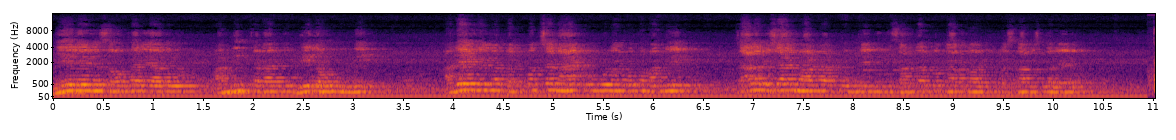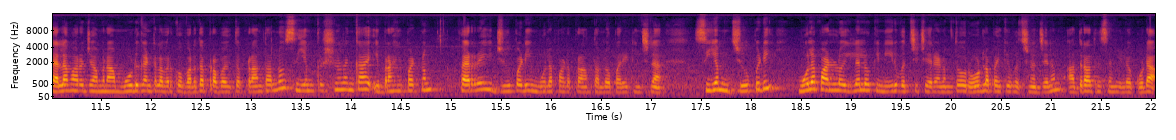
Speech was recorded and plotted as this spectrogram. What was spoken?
మేలైన సౌకర్యాలు అందించడానికి వీలవుతుంది. అదేవిధంగా ప్రతిపక్ష నాయకులు కూడా కొంతమంది చాలా విషయాలు మాట్లాడుతుంటే ఇది సందర్భం కాదు కాబట్టి ప్రస్తావిస్తలేను తెల్లవారుజామున మూడు గంటల వరకు వరద ప్రభావిత ప్రాంతాల్లో సీఎం కృష్ణలంక ఇబ్రాహీంపట్నం ఫెర్రై జూపడి మూలపాడు ప్రాంతాల్లో పర్యటించిన సీఎం జూపిడి మూలపాడులో ఇళ్ళలోకి నీరు వచ్చి చేరడంతో రోడ్లపైకి వచ్చిన జనం అర్ధరాత్రి సమయంలో కూడా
